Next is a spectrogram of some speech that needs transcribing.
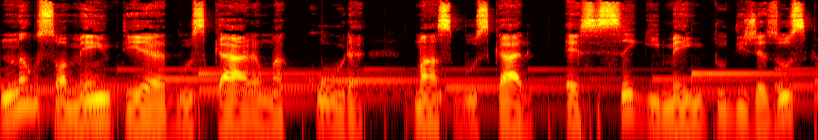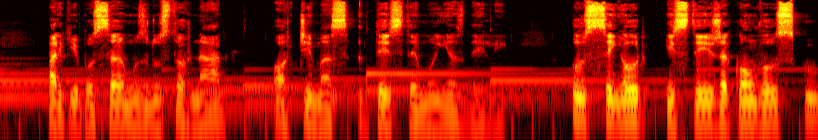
Não somente é buscar uma cura, mas buscar esse seguimento de Jesus para que possamos nos tornar ótimas testemunhas dele. O Senhor esteja convosco,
